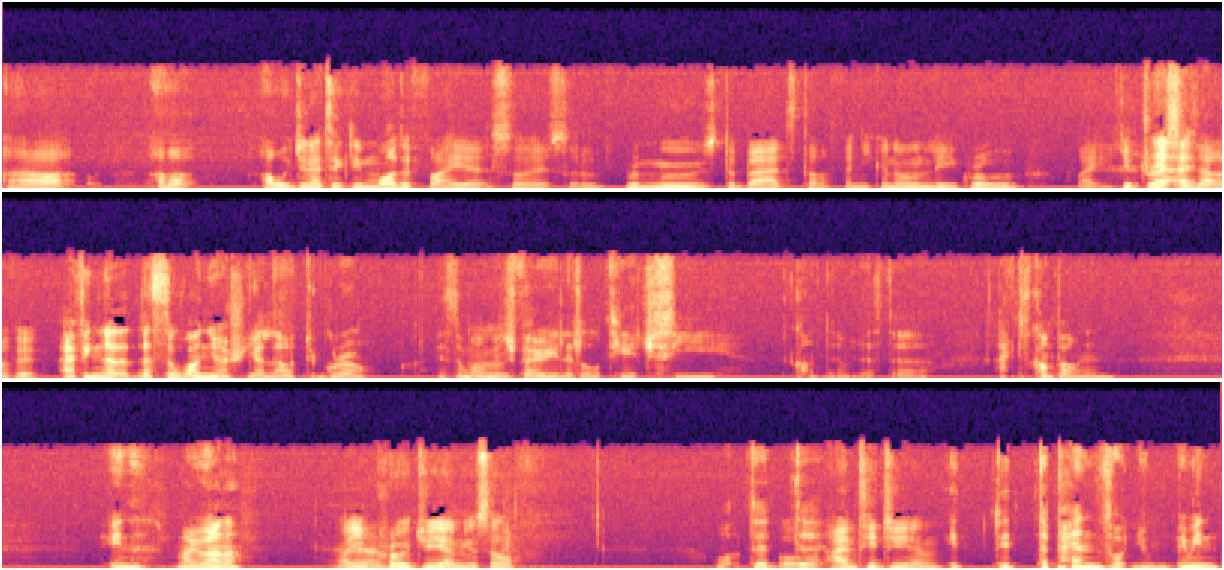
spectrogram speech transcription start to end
uh, uh, I will genetically modify it so it sort of removes the bad stuff, and you can only grow like your dresses out of it. I think that that's the one you're actually allowed to grow. It's the one with Okay. very little THC content, just the active compound in in marijuana. Are you Um, pro GM yourself Well, the, the, anti GM? it it depends what you. I mean,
